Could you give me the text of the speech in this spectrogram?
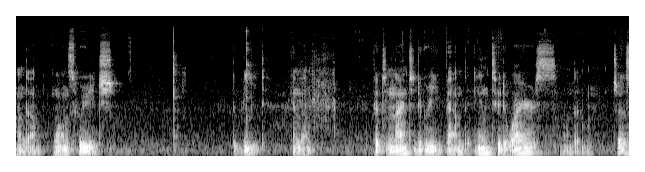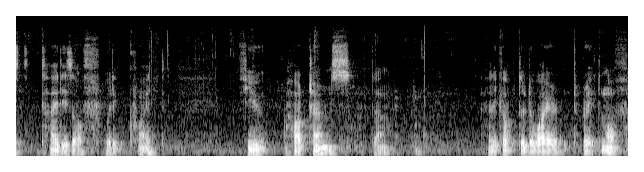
And then once we reach the bead. We can then put a 90 degree bend into the wires and then just tie these off with a quite few hard turns. Then helicopter the wire to break them off.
